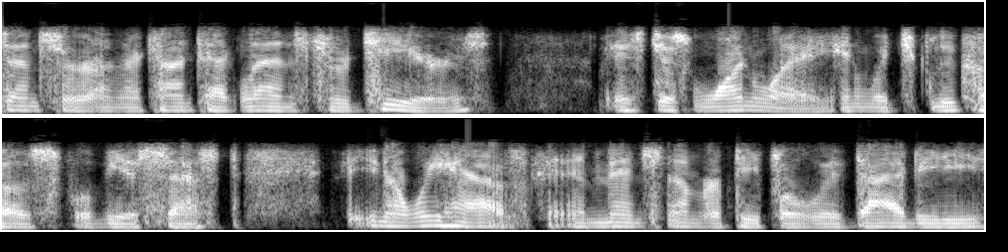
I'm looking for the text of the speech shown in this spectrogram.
sensor on the contact lens through tears is just one way in which glucose will be assessed. You know, we have an immense number of people with diabetes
